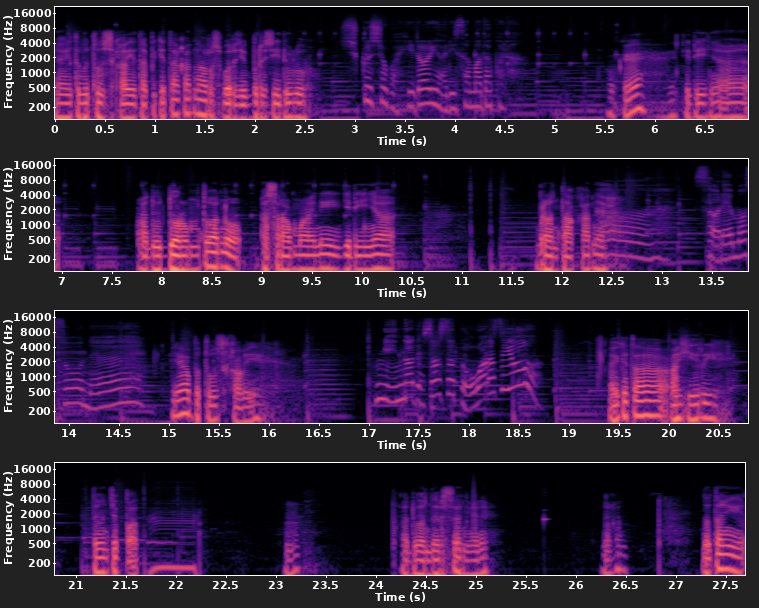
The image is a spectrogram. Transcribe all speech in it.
Ya itu betul sekali, tapi kita kan harus bersih-bersih dulu. Oke, jadinya aduh dorm tuh anu asrama ini jadinya berantakan ya. Ya betul sekali みんなでさっさと終わらせよ ayo kita akhiri dengan cepat hmm? aduh Anderson kan ya nah kan datang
